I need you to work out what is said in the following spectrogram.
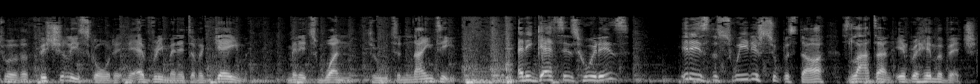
to have officially scored in every minute of a game, minutes 1 through to 90. Any guesses who it is? It is the Swedish superstar Zlatan Ibrahimovic.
